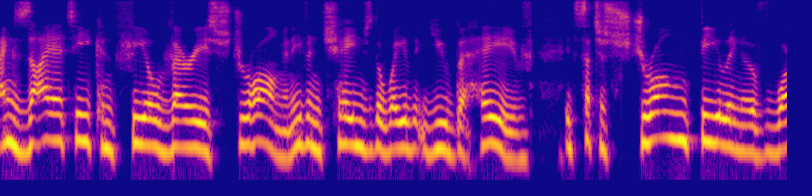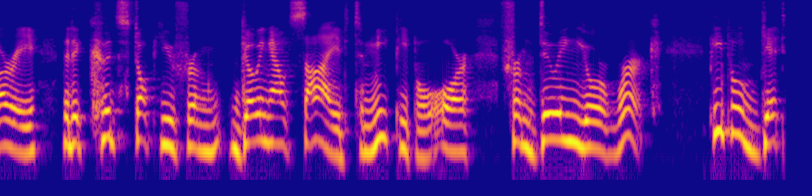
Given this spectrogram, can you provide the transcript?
Anxiety can feel very strong and even change the way that you behave. It's such a strong feeling of worry that it could stop you from going outside to meet people or from doing your work. People get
